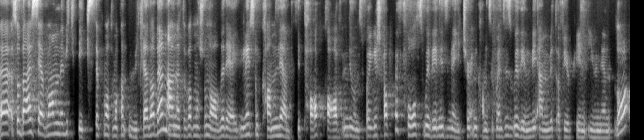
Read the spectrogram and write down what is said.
Eh, så der ser man det viktigste på en måte man kan utlede av den, er nettopp at nasjonale regler som kan lede til tap av unionsborgerskapet, falls within its nature and consequences within the ambit of European Union law.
